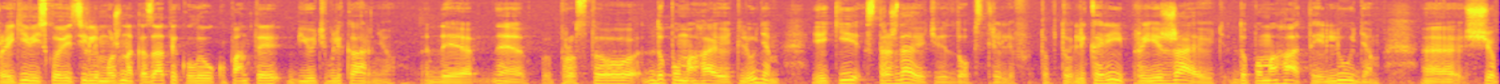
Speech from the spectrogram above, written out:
Про які військові цілі можна казати, коли окупанти б'ють в лікарню, де е, просто допомагають людям, які страждають від обстрілів. Тобто лікарі приїжджають допомагати людям, е, щоб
